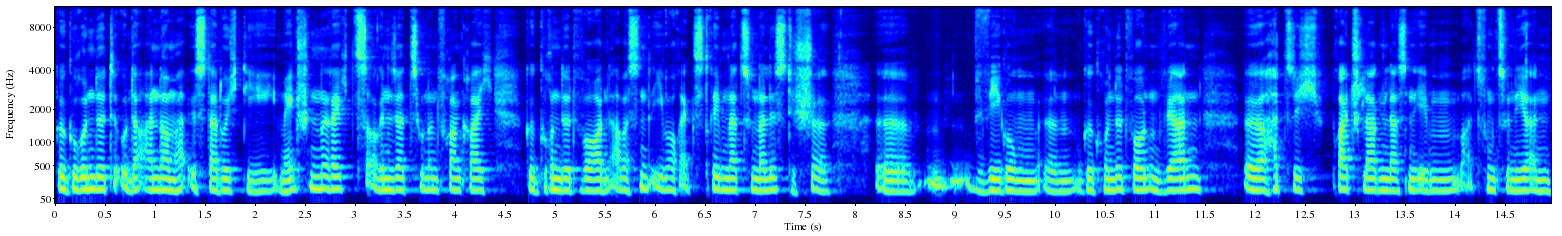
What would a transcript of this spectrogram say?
gegründet. Unter anderem ist dadurch die Menschenrechtsorganisation in Frankreich gegründet worden. Aber es sind eben auch extrem nationalistische äh, Bewegungen äh, gegründet worden und werden hat sich breitschlagen lassen, eben als Funktionär in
